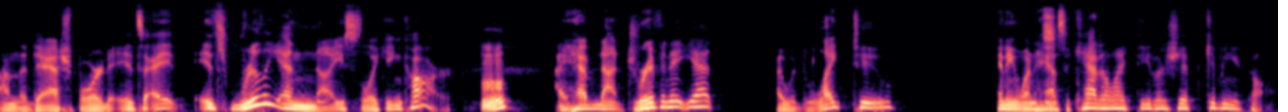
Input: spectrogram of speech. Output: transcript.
on the dashboard. It's a, it's really a nice looking car. Mhm. I have not driven it yet. I would like to. Anyone has a Cadillac dealership, give me a call.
